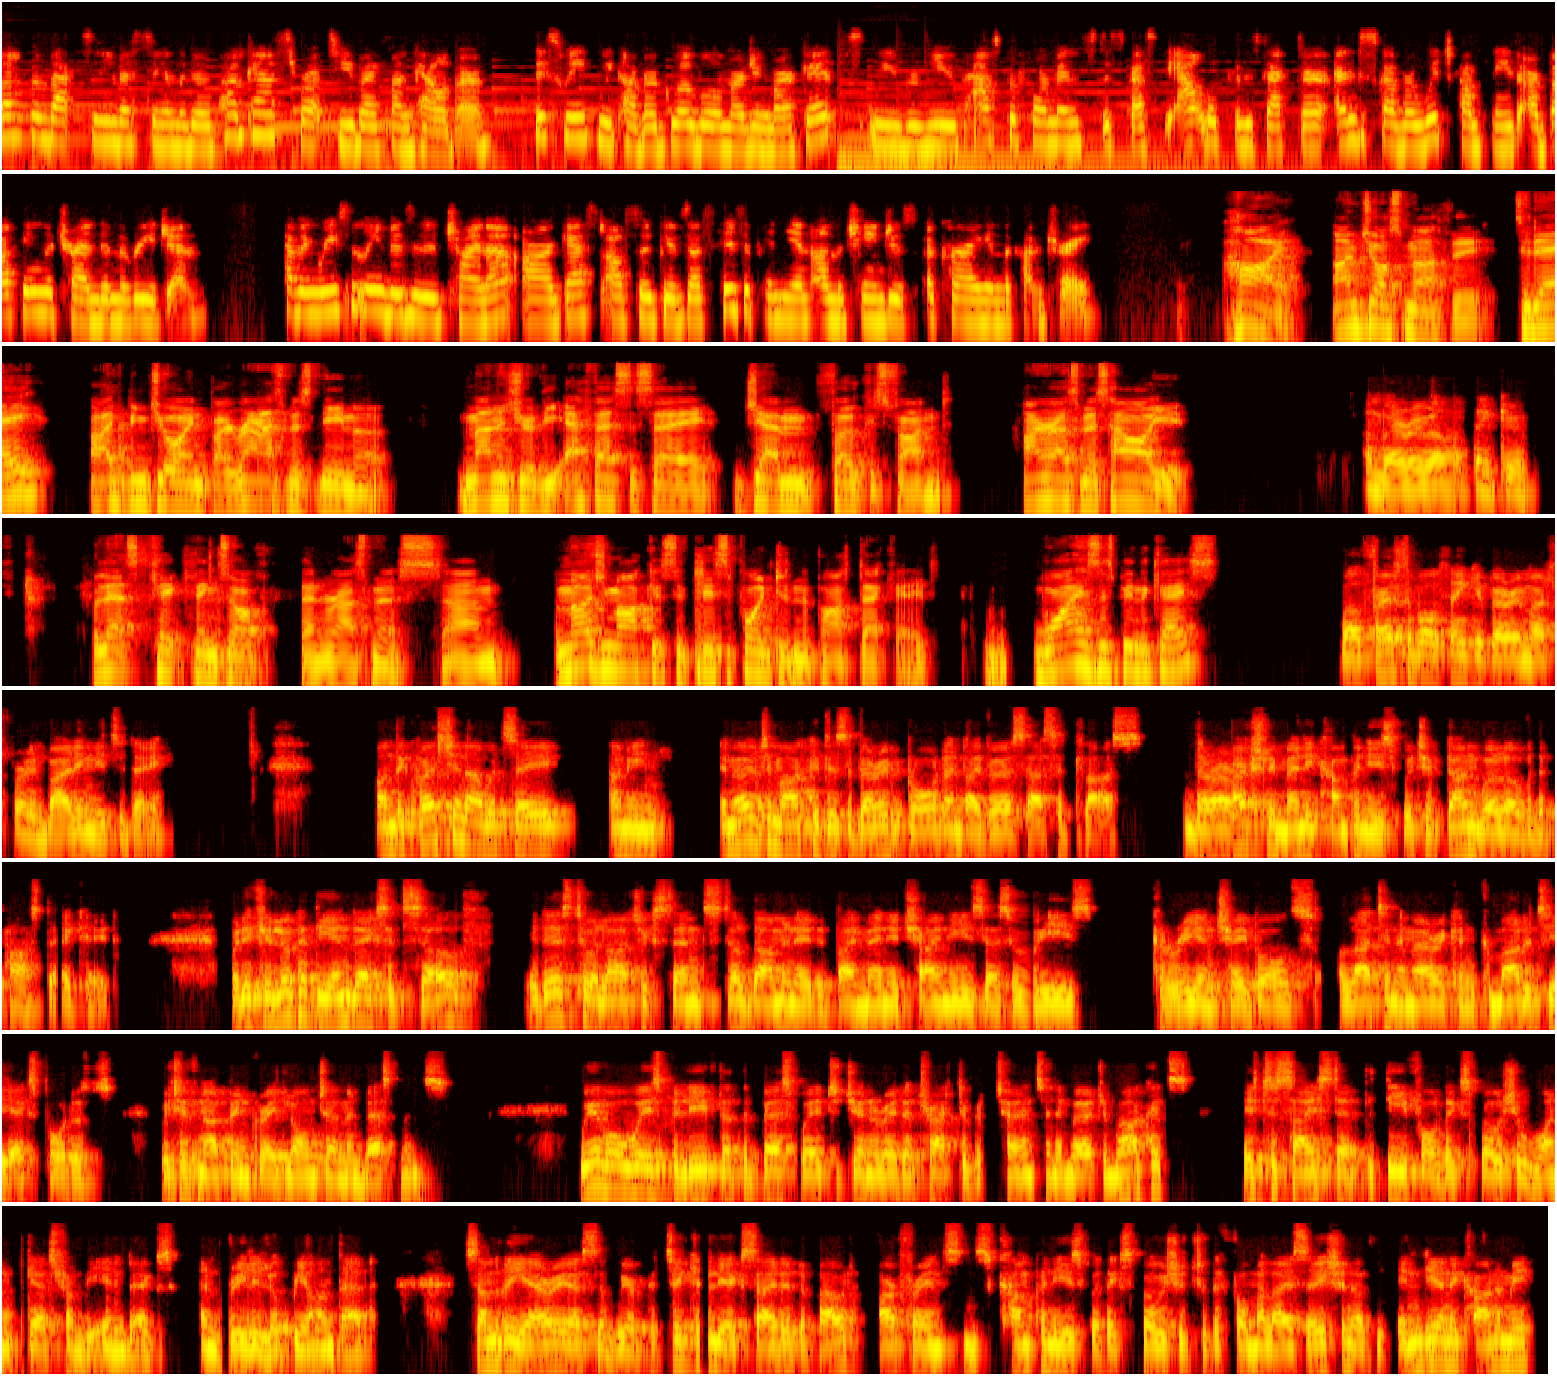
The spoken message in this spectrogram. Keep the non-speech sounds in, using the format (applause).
Welcome back to the Investing on the Go podcast brought to you by FundCalibre. This week, we cover global emerging markets. We review past performance, discuss the outlook for the sector, and discover which companies are bucking the trend in the region. Having recently visited China, our guest also gives us his opinion on the changes occurring in the country. Hi, I'm Joss Murphy. Today, I've been joined by Rasmus Nemmoe, manager of the FSSA GEM Focus Fund. Hi, Rasmus. How are you? I'm very well. Thank you. Well, let's kick things off then, Rasmus. Um, emerging markets have disappointed in the past decade. Why has this been the case? Well, first of all, thank you very much for inviting me today. On the question, I would say, I mean, emerging market is a very broad and diverse asset class. There are actually many companies which have done well over the past decade. But if you look at the index itself, it is to a large extent still dominated by many Chinese SOEs, Korean chaebols, or Latin American commodity exporters, which have not been great long term investments. We have always believed that the best way to generate attractive returns in emerging markets is to sidestep the default exposure one gets from the index and really look beyond that. Some of the areas that we are particularly excited about are, for instance, companies with exposure to the formalization of the Indian economy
